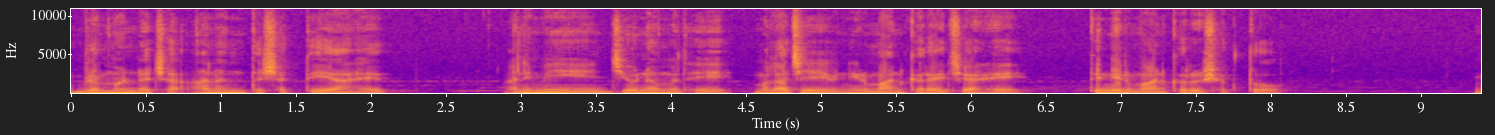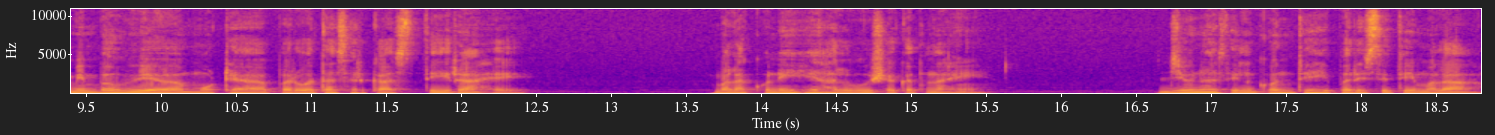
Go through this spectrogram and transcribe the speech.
ब्रह्मांडाच्या अनंत शक्ती आहेत. आणि मी जीवनामध्ये मला जे निर्माण करायचे आहे ते निर्माण करू शकतो. मी भव्य मोठ्या पर्वतासारखा स्थिर आहे. मला कुणीही हलवू शकत नाही. जीवनातील कोणतीही परिस्थिती मला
